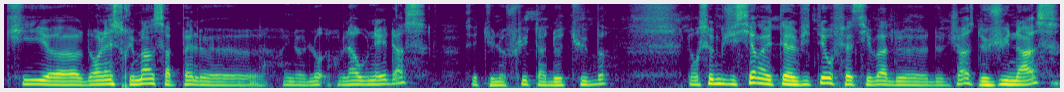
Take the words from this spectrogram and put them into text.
qui dont l'instrument s'appelle une launedas, c'est une flûte à deux tubes. Donc ce musicien a été invité au festival de, de jazz de Junas,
